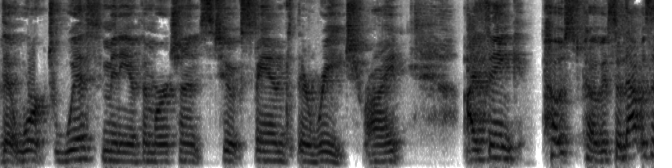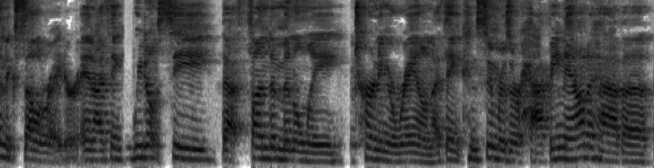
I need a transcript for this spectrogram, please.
that worked with many of the merchants to expand their reach, right? I think post COVID, so that was an accelerator. And I think we don't see that fundamentally turning around. I think consumers are happy now to have a,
